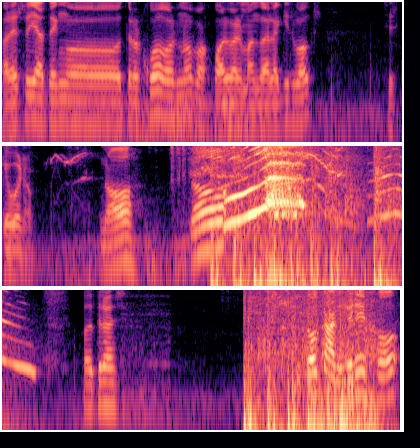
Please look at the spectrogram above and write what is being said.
Para eso ya tengo otros juegos, ¿no? Para jugar con el mando de la Xbox. Si es que bueno. ¡No! ¡No! Para atrás. Puto cangrejo.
